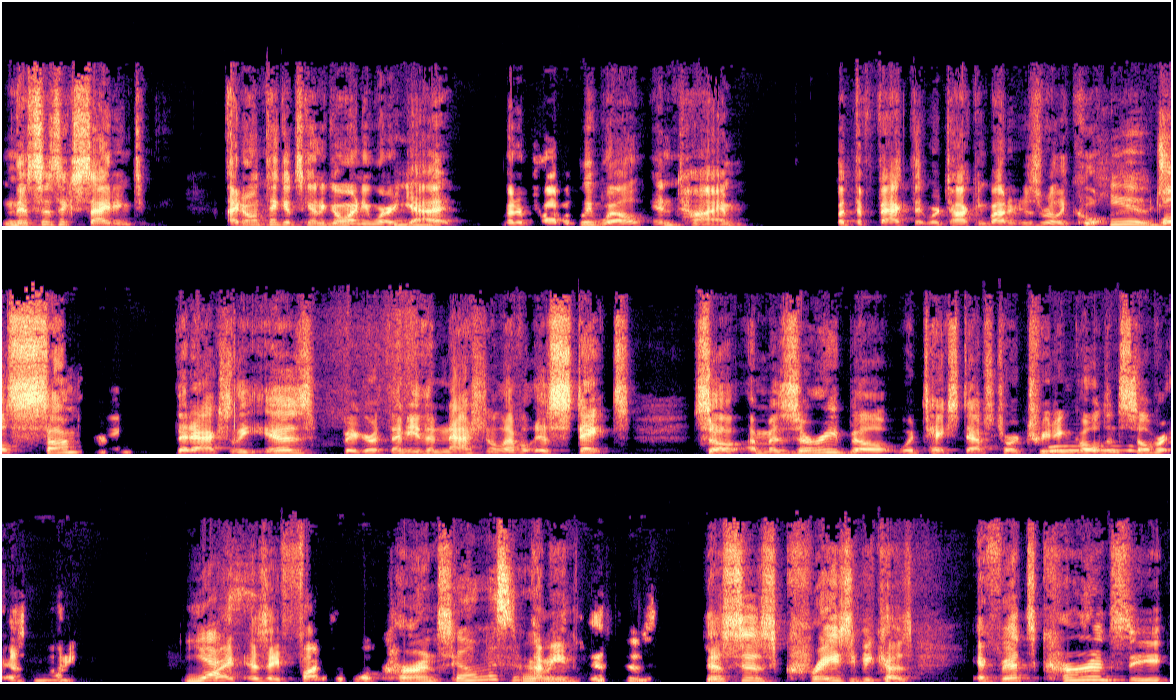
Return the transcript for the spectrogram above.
And this is exciting to me. I don't think it's going to go anywhere Mhm. yet, but it probably will in time. But the fact that we're talking about it is really cool. Huge. Well, something that actually is bigger than even national level is states. So a Missouri bill would take steps toward treating gold and silver as money, yes. right? As a fungible currency. Go Missouri. I mean, this is this is crazy because if it's currency,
